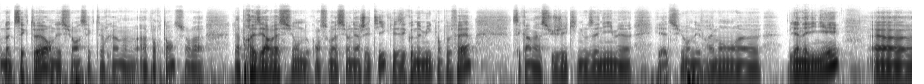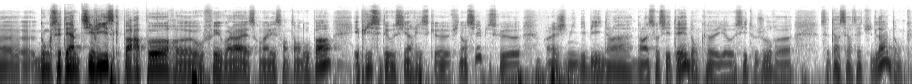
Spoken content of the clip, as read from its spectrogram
notre secteur. On est sur un secteur quand même important, sur la préservation de nos consommations énergétiques, les économies que l'on peut faire. C'est quand même un sujet qui nous anime euh, et là-dessus on est vraiment euh, bien aligné. Euh, donc c'était un petit risque par rapport au fait, voilà, est-ce qu'on allait s'entendre ou pas. Et puis c'était aussi un risque financier puisque voilà, j'ai mis des billes dans la, dans la société, donc il y a aussi toujours cette incertitude-là. Donc,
